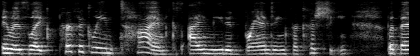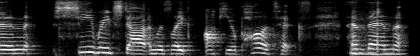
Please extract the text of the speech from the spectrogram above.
it was like perfectly timed because I needed branding for Cushy. But then she reached out and was like, Accio Politics. And uh-huh. then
